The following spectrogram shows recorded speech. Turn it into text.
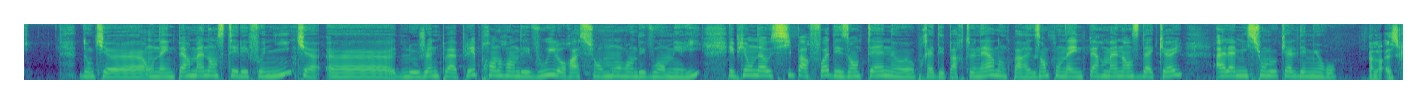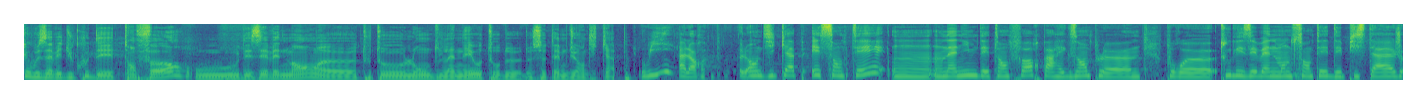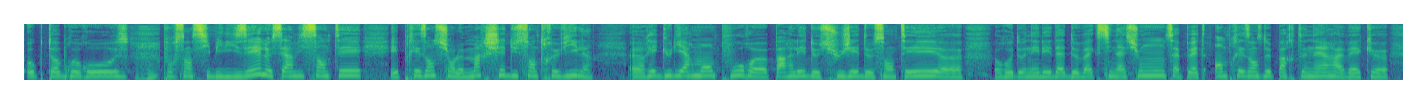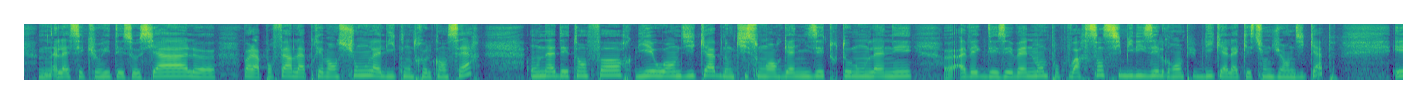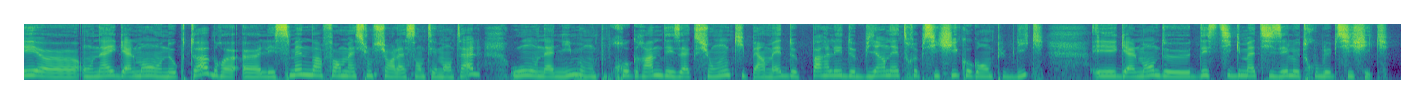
Donc euh, on a une permanence téléphonique, euh, le jeune peut appeler, prendre rendez-vous, il aura sûrement rendez-vous en mairie. Et puis on a aussi parfois des antennes euh, auprès des partenaires. Donc par exemple on a une permanence d'accueil à la mission locale des Mureaux. Alors, est-ce que vous avez du coup des temps forts ou des événements euh, tout au long de l'année autour de, ce thème du handicap? Oui, alors handicap et santé, on, anime des temps forts, par exemple euh, pour euh, tous les événements de santé, dépistage, Octobre Rose, mhm. pour sensibiliser. Le service santé est présent sur le marché du centre-ville régulièrement pour parler de sujets de santé, redonner les dates de vaccination. Ça peut être en présence de partenaires avec la sécurité sociale voilà, pour faire de la prévention, la lutte contre le cancer. On a des temps forts liés au handicap, donc qui sont organisés tout au long de l'année euh, avec des événements pour pouvoir sensibiliser le grand public à la question du handicap. Et euh, on a également en octobre euh, les semaines d'information sur la santé mentale où on anime, on programme des actions qui permettent de parler de bien-être psychique au grand public et également de déstigmatiser le trouble psychique.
